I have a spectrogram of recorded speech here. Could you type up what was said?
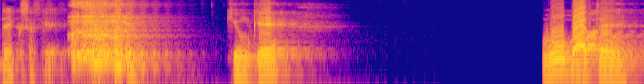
देख सके। क्योंकि वो बातें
